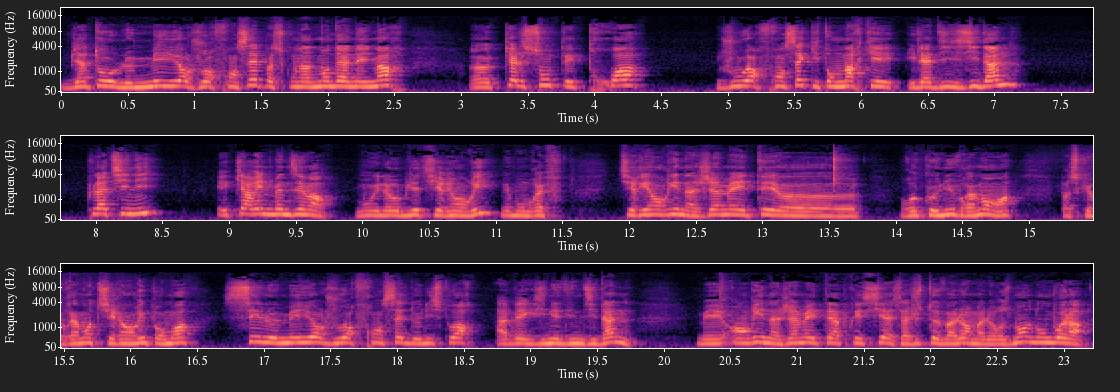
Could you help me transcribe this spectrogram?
bientôt le meilleur joueur français parce qu'on a demandé à Neymar euh, quels sont tes trois joueurs français qui t'ont marqué? Il a dit Zidane, Platini et Karim Benzema. Bon, il a oublié Thierry Henry, mais bon, bref. Thierry Henry n'a jamais été euh, reconnu vraiment, hein, parce que vraiment Thierry Henry pour moi c'est le meilleur joueur français de l'histoire avec Zinedine Zidane, mais Henry n'a jamais été apprécié à sa juste valeur malheureusement, donc voilà.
